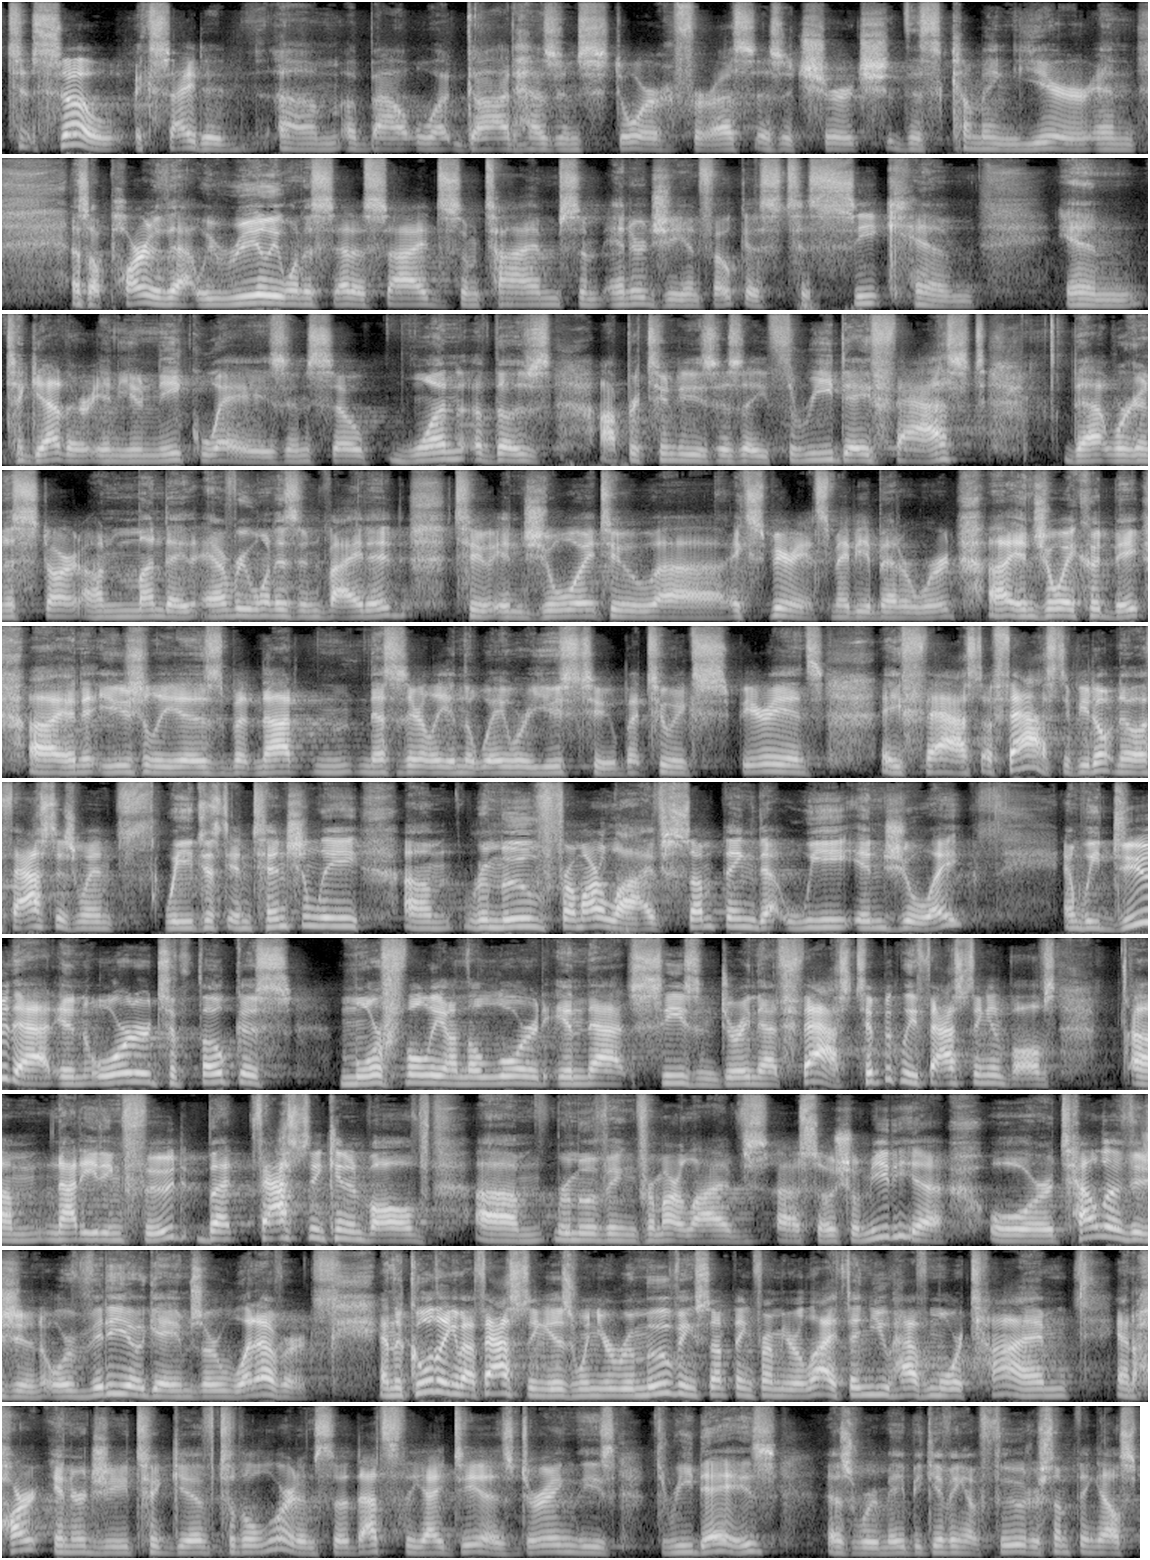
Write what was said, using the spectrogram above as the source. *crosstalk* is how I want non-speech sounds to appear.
so excited um, about what God has in store for us as a church this coming year. And as a part of that, we really want to set aside some time, some energy, and focus to seek Him in together in unique ways. And so one of those opportunities is a 3-day fast that we're going to start on Monday. Everyone is invited to enjoy, to uh, experience, maybe a better word. Uh, enjoy could be, uh, and it usually is, but not necessarily in the way we're used to, but to experience a fast. A fast, if you don't know, a fast is when we just intentionally um, remove from our lives something that we enjoy. And we do that in order to focus more fully on the Lord in that season during that fast. Typically, fasting involves um, not eating food, but fasting can involve um, removing from our lives uh, social media or television or video games or whatever. And the cool thing about fasting is when you're removing something from your life, then you have more time and heart energy to give to the Lord. And so that's the idea is during these three days, as we're maybe giving up food or something else,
